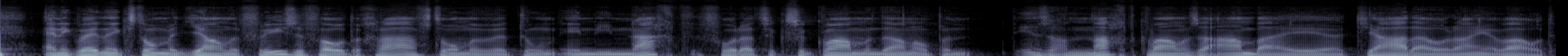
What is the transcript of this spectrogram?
en ik weet ik stond met Jan de Vries, de fotograaf, stonden we toen in die nacht, voordat ze, ze kwamen dan op een dinsdagnacht kwamen ze aan bij uh, Tjada Oranje Woud.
